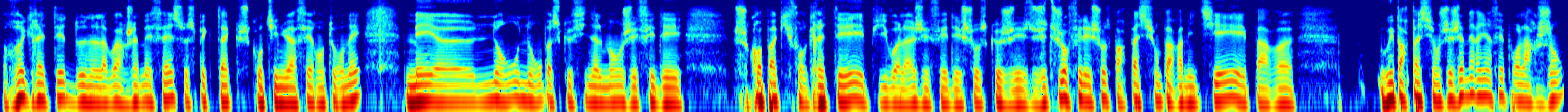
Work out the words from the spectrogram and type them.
regretté de ne l'avoir jamais fait, ce spectacle que je continue à faire en tournée. Mais euh, non, non, parce que finalement, j'ai fait des. Je crois pas qu'il faut regretter. Et puis voilà, j'ai fait des choses que j'ai. J'ai toujours fait les choses par passion, par amitié et par. euh, Oui, par passion. J'ai jamais rien fait pour l'argent,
